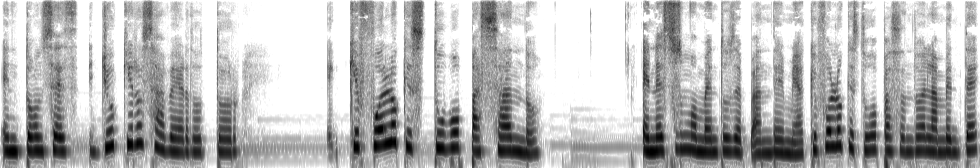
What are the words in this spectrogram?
Entonces, yo quiero saber, doctor, eh, ¿qué fue lo que estuvo pasando en estos momentos de pandemia? ¿Qué fue lo que estuvo pasando en la mente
